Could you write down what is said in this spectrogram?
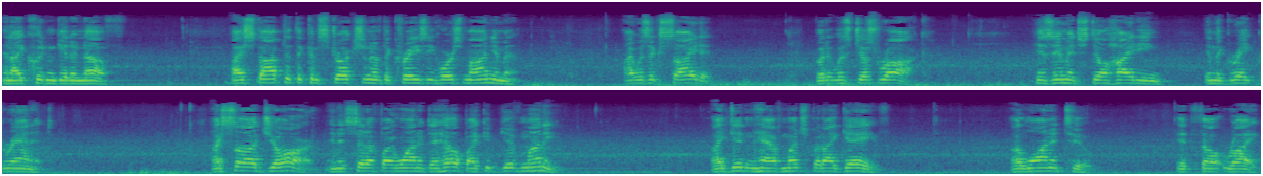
and I couldn't get enough. I stopped at the construction of the Crazy Horse Monument. I was excited, but it was just rock, his image still hiding in the great granite. I saw a jar, and it said if I wanted to help, I could give money. I didn't have much, but I gave. I wanted to. It felt right.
